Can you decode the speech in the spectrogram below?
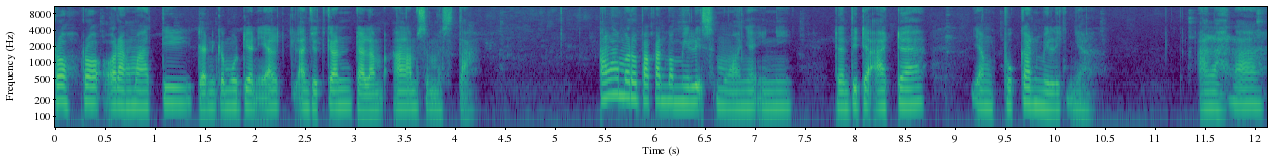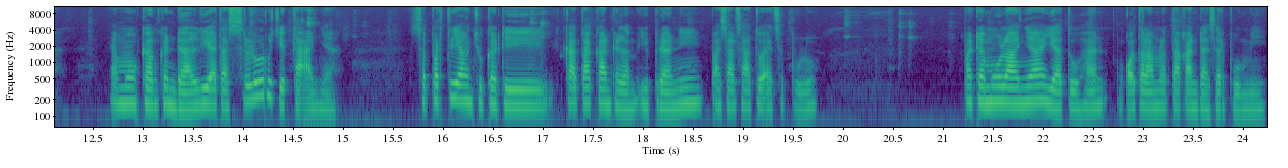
roh-roh orang mati dan kemudian ia lanjutkan dalam alam semesta. Allah merupakan pemilik semuanya ini dan tidak ada yang bukan miliknya. Allah lah yang memegang kendali atas seluruh ciptaannya. Seperti yang juga dikatakan dalam Ibrani pasal 1 ayat 10. Pada mulanya, ya Tuhan, Engkau telah meletakkan dasar bumi,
